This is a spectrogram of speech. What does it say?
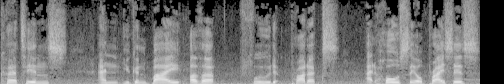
curtains, and you can buy other food products at wholesale prices.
